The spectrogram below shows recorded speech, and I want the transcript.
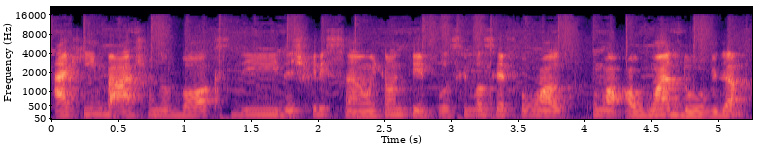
aqui embaixo no box de descrição. Então, tipo, se você for com alguma dúvida,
